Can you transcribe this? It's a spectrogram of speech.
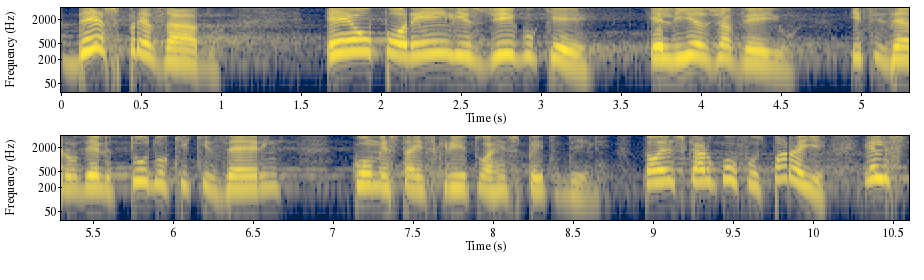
desprezado. Eu, porém, lhes digo que Elias já veio e fizeram dele tudo o que quiserem, como está escrito a respeito dele. Então eles ficaram confusos. Para aí, eles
